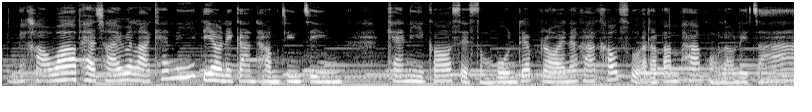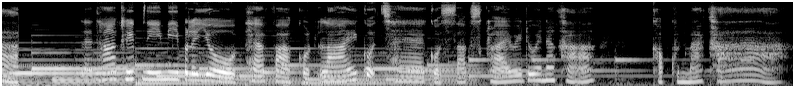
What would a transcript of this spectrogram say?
เห็นไหมคะว่าแพรใช้เวลาแค่นี้เดียวในการทำจริง ๆ แค่นี้ก็เสร็จสมบูรณ์เรียบร้อยนะคะ เข้าสู่อัลบั้มภาพของเราเลยจ้าและถ้าคลิปนี้มีประโยชน์แพรฝากกดไลค์กดแชร์ กด Subscribe ไว้ด้วยนะคะ ขอบคุณมากค่ะ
